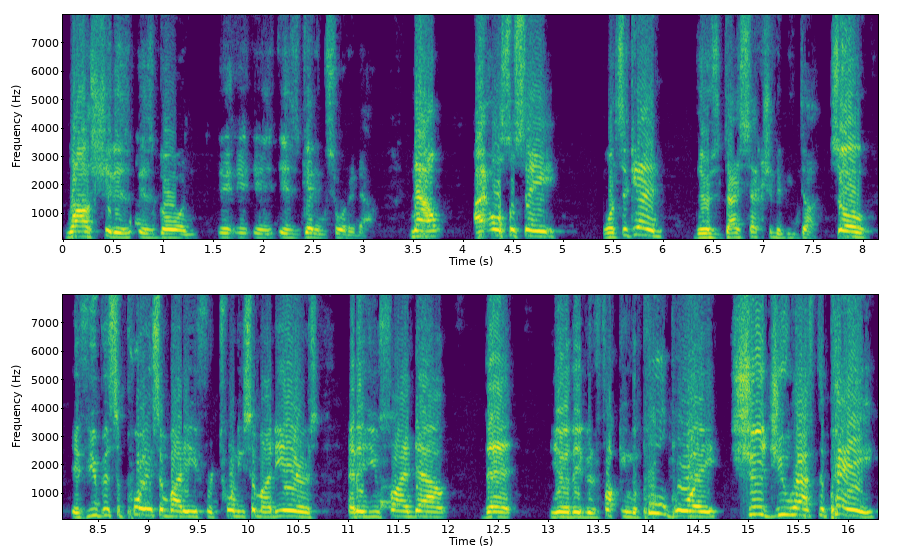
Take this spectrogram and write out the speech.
while shit is, is going is getting sorted out. Now, I also say once again, there's dissection to be done. So if you've been supporting somebody for 20 some odd years and then you find out that you know they've been fucking the pool boy, should you have to pay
